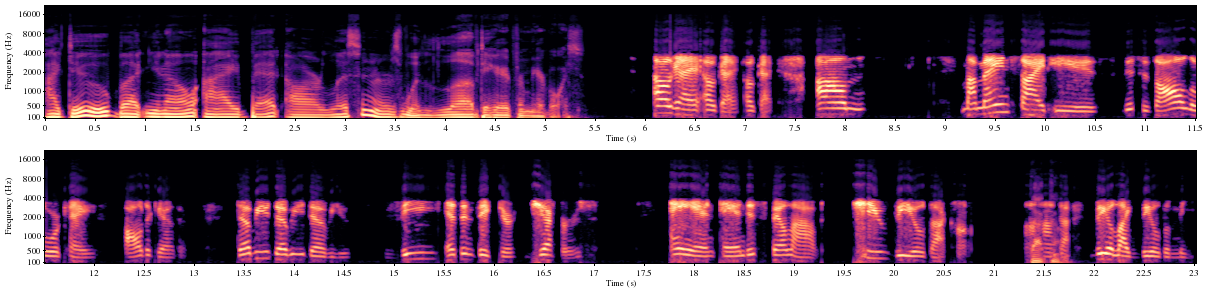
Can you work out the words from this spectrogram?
I do, but you know, I bet our listeners would love to hear it from your voice. Okay, okay, okay. Um, my main site is this is all lowercase, all together. www. V as in Victor Jeffers and and is spell out qville.com. Dot Uh-huh. dot- Ville like Ville the meat.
